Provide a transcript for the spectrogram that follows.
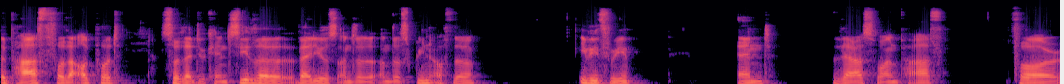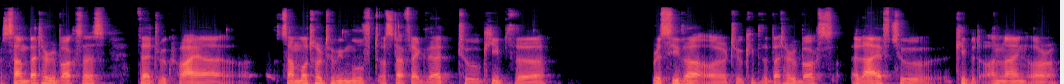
a path for the output so that you can see the values on the on the screen of the EV3 and there's one path for some battery boxes that require some motor to be moved or stuff like that to keep the receiver or to keep the battery box alive to keep it online or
